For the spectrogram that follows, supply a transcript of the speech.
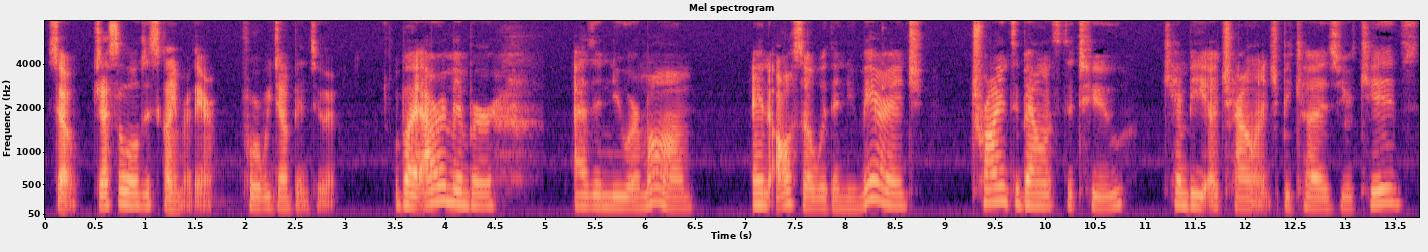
So, just a little disclaimer there before we jump into it. But I remember as a newer mom and also with a new marriage, trying to balance the two can be a challenge because your kids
